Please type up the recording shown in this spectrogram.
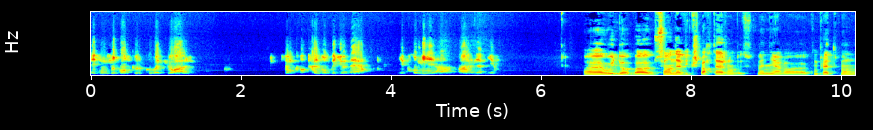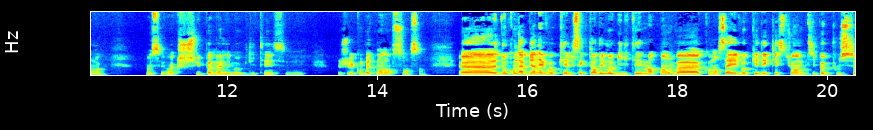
et, donc je pense que le covoiturage, qui est encore très embryonnaire, est promis à, à un avenir. Euh, oui, bah, c'est un avis que je partage hein, de toute manière euh, complètement. Moi, c'est vrai que je suis pas mal les mobilités, je vais complètement dans ce sens. Hein. Euh, donc, on a bien évoqué le secteur des mobilités. Maintenant, on va commencer à évoquer des questions un petit peu plus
